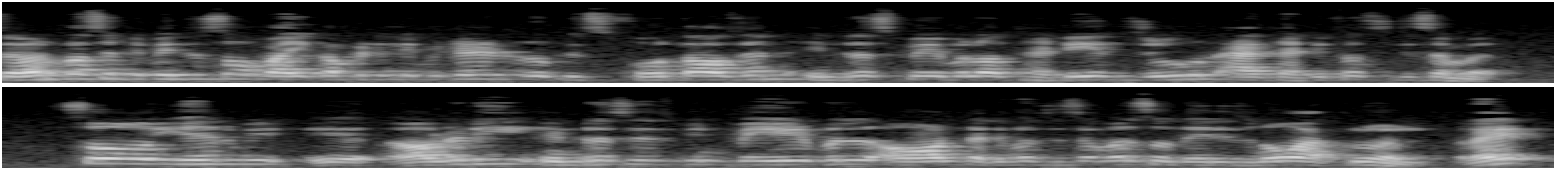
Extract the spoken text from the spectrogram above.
7% debentures of Y Company Limited rupees 4000 interest payable on 30th June and 31st December. So here we uh, already interest has been payable on 31st December so there is no accrual right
